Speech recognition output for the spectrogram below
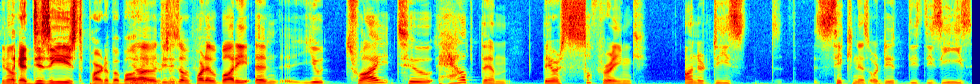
You know, like a diseased part of a body. yeah, this is something. a part of a body, and you try to help them. They are suffering under these sickness or the, this disease,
